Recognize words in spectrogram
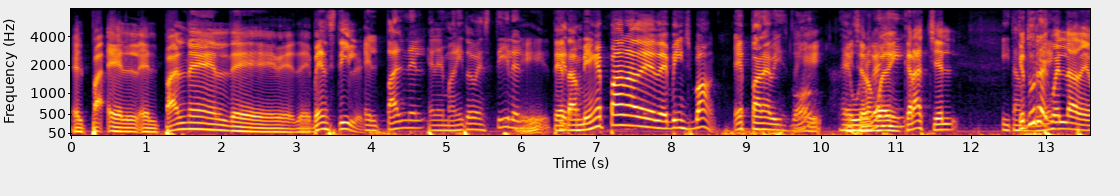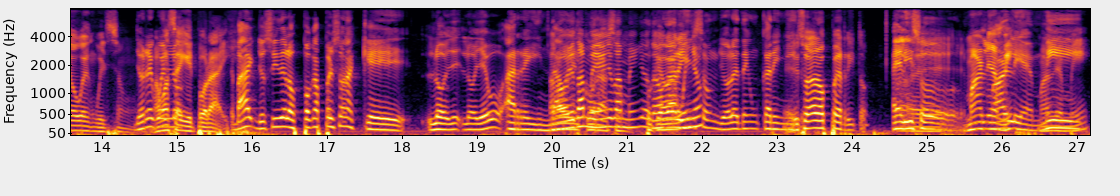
El, pa- el, el partner de, de Ben Stiller. El partner, el hermanito de Ben Stiller. Sí, que también es pana de, de Vince Vaughn. Es pana de Vince Vaughn. Sí. Hicieron Wedding. Crasher. Y ¿Qué tú recuerdas de Owen Wilson? Yo Vamos a seguir por ahí. Va, Yo soy de las pocas personas que lo, lo llevo a reguindado. Ah, no, yo también, yo también, yo tengo Owen cariño. Wilson, yo le tengo un cariñito. Hizo de los perritos. Él La hizo de Marley, and Me. Marley and Me. Me.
